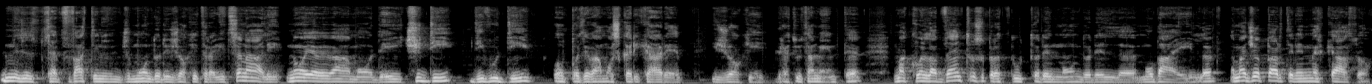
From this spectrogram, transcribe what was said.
nel, infatti nel mondo dei giochi tradizionali, noi avevamo dei CD, DVD o potevamo scaricare i giochi gratuitamente, ma con l'avvento soprattutto del mondo del mobile, la maggior parte del mercato,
